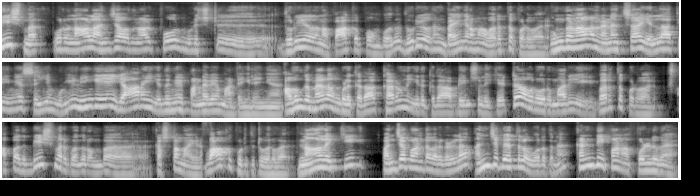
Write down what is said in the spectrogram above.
பீஷ்மர் ஒரு நாலு அஞ்சாவது நாள் போர் முடிச்சுட்டு துரியோதனை பார்க்க போகும்போது துரியோதன் பயங்கரமா வருத்தப்படுவார். உங்களால நினைச்சா எல்லாத்தையுமே செய்ய முடியும். நீங்க ஏன் யாரையும் எதுவுமே பண்ணவே மாட்டேங்கிறீங்க? அவங்க மேல உங்களுக்கு ஏதாவது கருணை இருக்குதா? அப்படின்னு சொல்லி கேட்டு அவர் ஒரு மாதிரி வருத்தப்படுவார். அப்ப அது பீஷ்மருக்கு வந்து ரொம்ப கஷ்டமாயிரும். வாக்கு கொடுத்துட்டு வருவார். நாளைக்கு பஞ்சபாண்டவர்கள்ல அஞ்சு பேர்த்துல ஒருத்தனை கண்டிப்பா நான் கொள்ளுவேன்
